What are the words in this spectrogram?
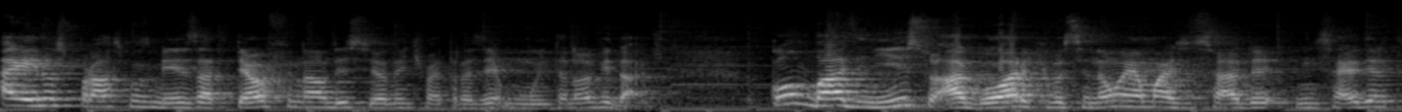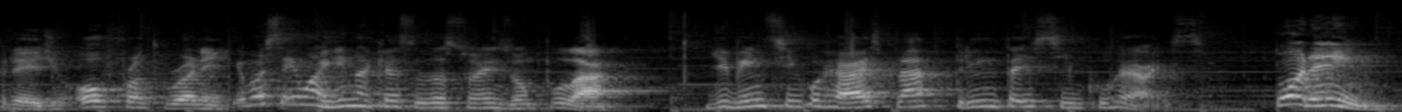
aí nos próximos meses, até o final desse ano a gente vai trazer muita novidade. Com base nisso, agora que você não é mais insider, insider trading ou front running, e você imagina que essas ações vão pular de 25 reais para 35 reais. Porém,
